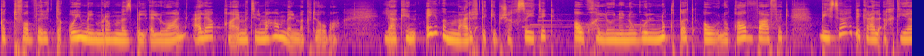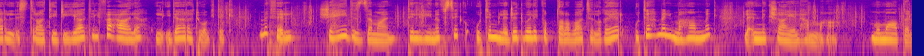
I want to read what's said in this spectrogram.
قد تفضل التقويم المرمز بالألوان على قائمة المهام المكتوبة لكن أيضا معرفتك بشخصيتك أو خلونا نقول نقطة أو نقاط ضعفك بيساعدك على اختيار الاستراتيجيات الفعالة لإدارة وقتك. مثل شهيد الزمان تلهي نفسك وتملى جدولك بطلبات الغير وتهمل مهامك لأنك شايل همها. مماطل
